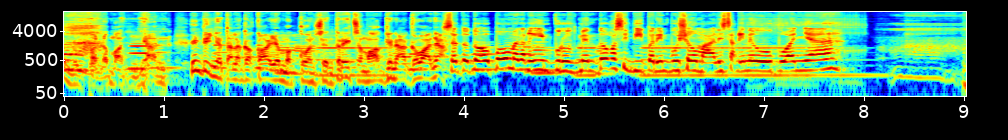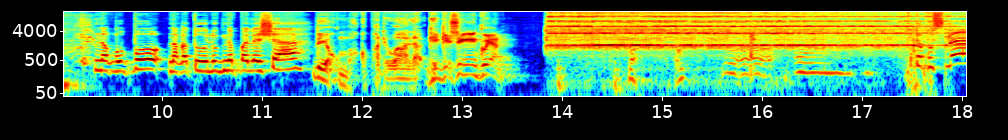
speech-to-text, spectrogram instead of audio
Ano pa naman yan? Hindi niya talaga kaya mag-concentrate sa mga ginagawa niya. Sa totoo po, malaking improvement to kasi di pa rin po siya umalis sa kinauupuan niya. Naku po, nakatulog na pala siya. Di ako makapaniwala. Gigisingin ko yan. Tapos na!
